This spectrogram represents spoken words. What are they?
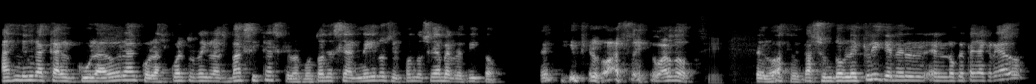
hazme una calculadora con las cuatro reglas básicas, que los botones sean negros y el fondo sea verdecito. ¿Eh? Y te lo hace, Eduardo. Sí. Te lo hace. Das un doble clic en, lo que te haya creado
